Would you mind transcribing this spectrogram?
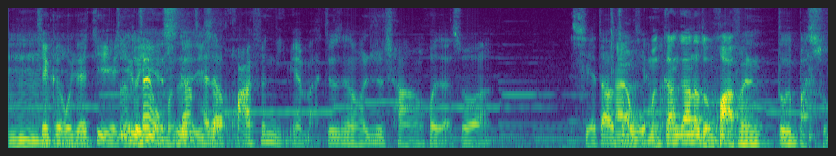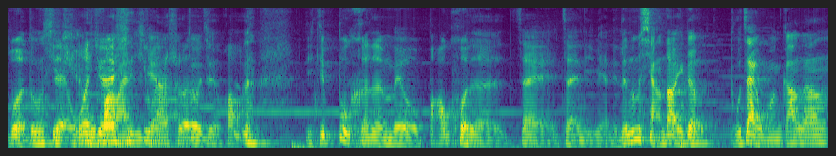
嗯，这个我觉得这也这个也在我们刚才的划分里面吧，就是那种日常或者说邪道哎。我们刚刚那种划分都把所有东西对，全部划我觉得是完一遍 了，都已经。已经不可能没有包括的在在里面。你能不能想到一个不在我们刚刚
